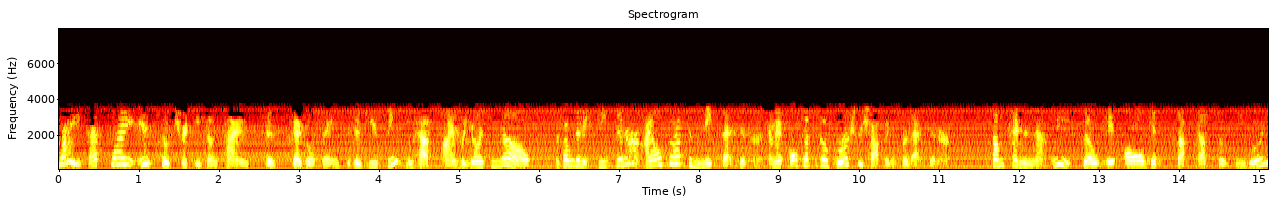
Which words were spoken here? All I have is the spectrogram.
right. That's why it is so tricky sometimes to schedule things because you think you have time, but you're like, no. If I'm going to eat dinner, I also have to make that dinner, and I also have to go grocery shopping for that dinner sometime in that week. So it all gets sucked up so easily.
